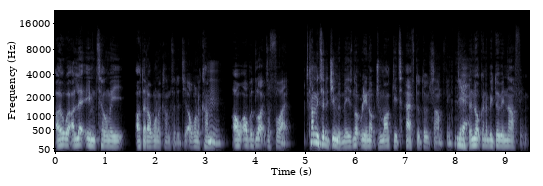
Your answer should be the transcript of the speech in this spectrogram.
I always, I let him tell me oh, that I want to come to the gym. I want to come. Mm. I, I would like to fight. Coming to the gym with me is not really an option. My kids have to do something. Yeah. They're not going to be doing nothing.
